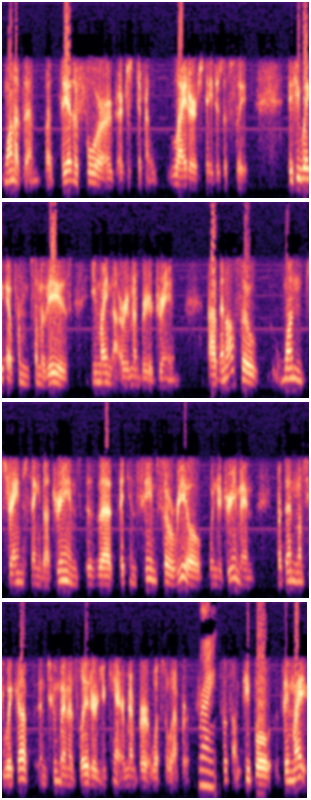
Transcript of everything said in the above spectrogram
one of them. But the other four are, are just different lighter stages of sleep. If you wake up from some of these, you might not remember your dream. Um, and also, one strange thing about dreams is that they can seem so real when you're dreaming, but then once you wake up and two minutes later, you can't remember it whatsoever. Right. So some people, they might,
